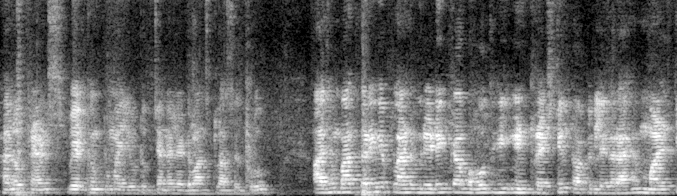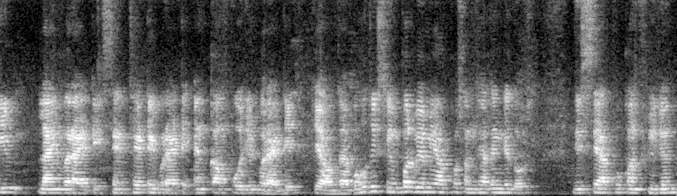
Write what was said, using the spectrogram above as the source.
Hello friends welcome to my YouTube channel advance classes group आज हम बात करेंगे प्लांट ब्रीडिंग का बहुत ही इंटरेस्टिंग टॉपिक लेकर आए हैं। Multi line variety synthetic variety and composite variety क्या होता है? बहुत ही सिंपल वे में आपको समझा देंगे दोस्त, जिससे आपको कंफ्यूजन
